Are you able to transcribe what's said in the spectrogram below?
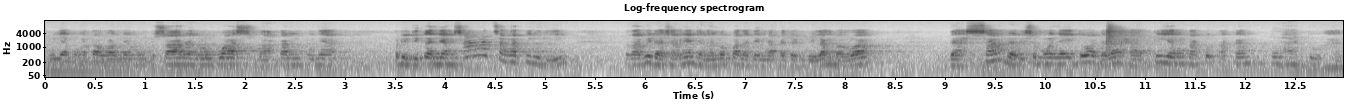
punya pengetahuan yang besar, yang luas, bahkan punya pendidikan yang sangat-sangat tinggi. Tetapi dasarnya jangan lupa tadi yang Kak Patrick bilang bahwa dasar dari semuanya itu adalah hati yang takut akan Tuhan Tuhan.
